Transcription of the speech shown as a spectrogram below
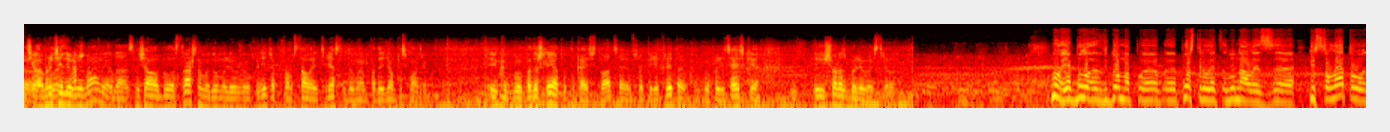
Сначала обратили страшно, внимание, да. Сначала было страшно, мы думали уже уходить, а потом стало интересно, думаем, подойдем, посмотрим. И как бы подошли, а тут такая ситуация, все перекрыто, как бы полицейские. И еще раз были выстрелы. Ну, як було відомо, е, постріли лунали з е, пістолету,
